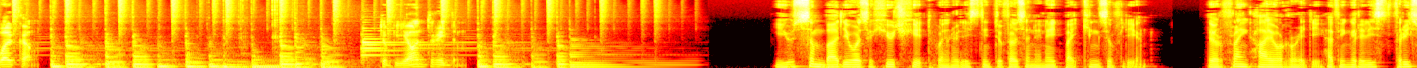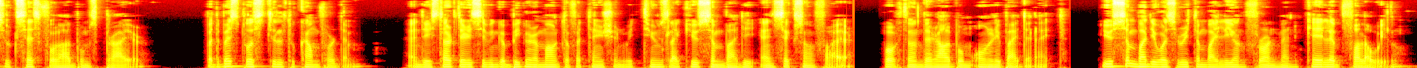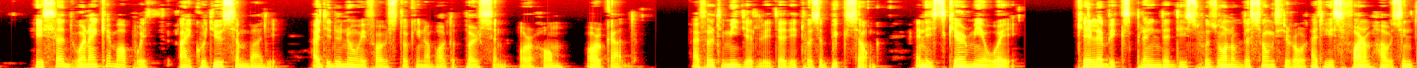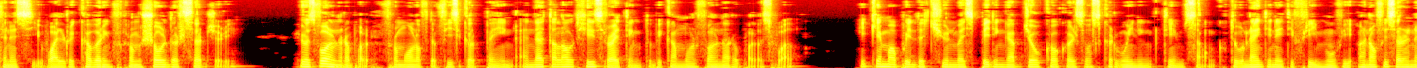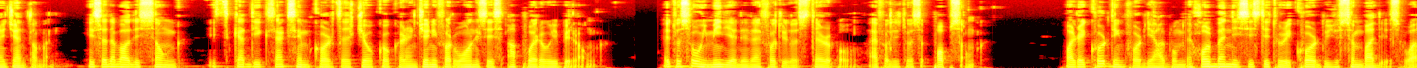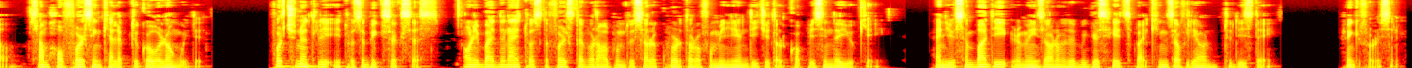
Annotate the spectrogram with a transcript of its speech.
Welcome to Beyond Rhythm. Use Somebody was a huge hit when released in 2008 by Kings of Leon. They were flying high already, having released three successful albums prior. But the best was still to come for them, and they started receiving a bigger amount of attention with tunes like Use Somebody and Sex on Fire, both on their album Only by the Night. Use Somebody was written by Leon frontman Caleb Followill, he said, When I came up with I could use somebody, I didn't know if I was talking about a person, or home, or God. I felt immediately that it was a big song, and it scared me away. Caleb explained that this was one of the songs he wrote at his farmhouse in Tennessee while recovering from shoulder surgery. He was vulnerable from all of the physical pain, and that allowed his writing to become more vulnerable as well. He came up with the tune by speeding up Joe Cocker's Oscar winning theme song to 1983 movie An Officer and a Gentleman. He said about this song, it's got the exact same chords as Joe Cocker and Jennifer Warnes' Up Where We Belong. It was so immediate that I thought it was terrible. I thought it was a pop song. While recording for the album, the whole band insisted to record Use Somebody as well, somehow forcing Caleb to go along with it. Fortunately, it was a big success. Only by the Night was the first ever album to sell a quarter of a million digital copies in the UK. And Use Somebody remains one of the biggest hits by Kings of Leon to this day. Thank you for listening.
